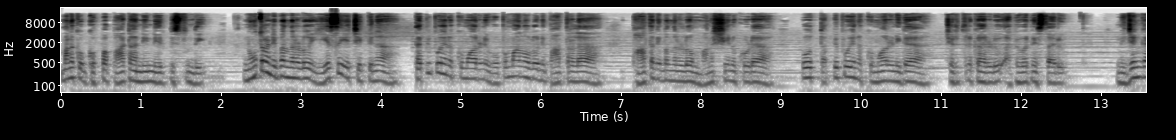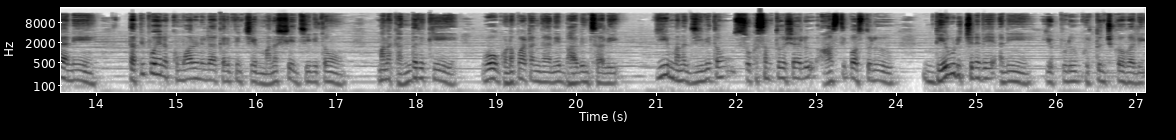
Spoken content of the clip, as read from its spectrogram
మనకు గొప్ప పాఠాన్ని నేర్పిస్తుంది. నూతన నిబంధనలో ఏసయ్య చెప్పిన తప్పిపోయిన కుమారుని ఉపమానంలోని పాత్రల పాత నిబంధనలో మనషేను కూడా ఓ తప్పిపోయిన కుమారునిగా చరిత్రకారులు అభివర్ణిస్తారు. నిజంగానే తప్పిపోయిన కుమారునిలా కనిపించే మనషే జీవితం మనకందరికీ ఓ గుణపాఠంగానే భావించాలి. ఈ మన జీవితం సుఖ సంతోషాలు ఆస్తిపాస్తులు దేవుడిచ్చినవే అని ఎప్పుడూ గుర్తుంచుకోవాలి.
